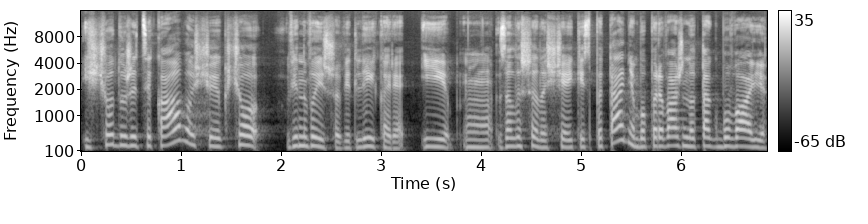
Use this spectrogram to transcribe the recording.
І що дуже цікаво, що якщо він вийшов від лікаря і залишили ще якісь питання, бо переважно так буває,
